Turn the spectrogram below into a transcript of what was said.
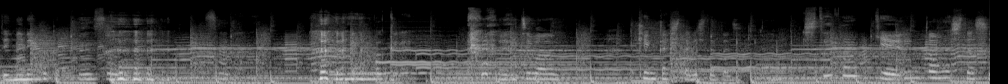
て2年後くらい。うんそう。だねそうだね。2年後くら一番喧嘩したりしてた時期ね。いしてたっけ？喧嘩もしたし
